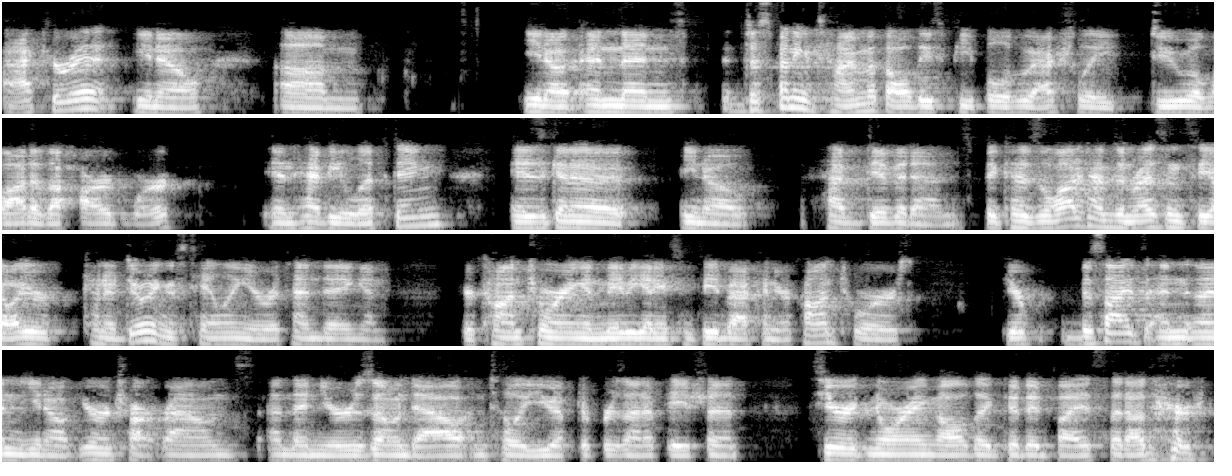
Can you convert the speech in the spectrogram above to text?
accurate? You know, um, you know, and then just spending time with all these people who actually do a lot of the hard work and heavy lifting is going to, you know, have dividends because a lot of times in residency, all you're kind of doing is tailing your attending and you're contouring and maybe getting some feedback on your contours. You're besides, and then you know you're in chart rounds and then you're zoned out until you have to present a patient. So you're ignoring all the good advice that other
